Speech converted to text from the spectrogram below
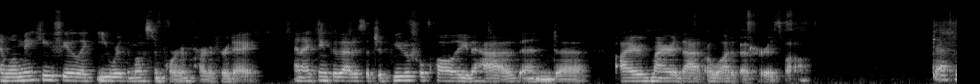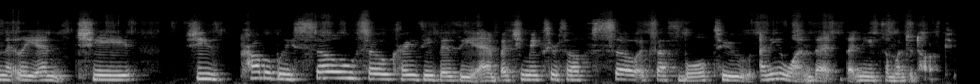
and will make you feel like you were the most important part of her day. And I think that that is such a beautiful quality to have. And uh, I admire that a lot about her as well. Definitely. And she she's probably so so crazy busy and but she makes herself so accessible to anyone that that needs someone to talk to.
